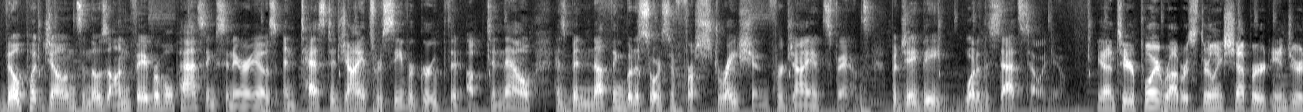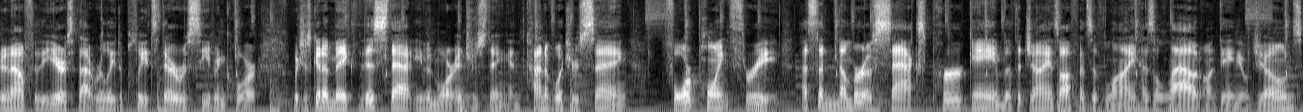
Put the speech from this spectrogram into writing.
they'll put Jones in those unfavorable passing scenarios and test a Giants receiver group that up to now has been nothing but a source of frustration for Giants fans. But JB, what are the stats telling you? Yeah, and to your point, Robert, Sterling Shepard injured and out for the year, so that really depletes their receiving core, which is going to make this stat even more interesting and kind of what you're saying. 4.3. That's the number of sacks per game that the Giants' offensive line has allowed on Daniel Jones.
